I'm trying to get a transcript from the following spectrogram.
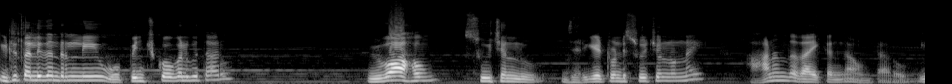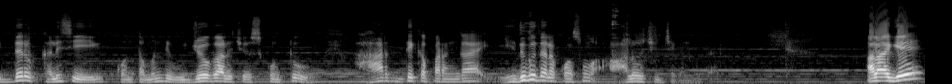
ఇటు తల్లిదండ్రుల్ని ఒప్పించుకోగలుగుతారు. వివాహం సూచనలు జరిగేటువంటి సూచనలు ఉన్నాయి. ఆనందదాయకంగా ఉంటారు. ఇద్దరు కలిసి కొంతమంది ఉద్యోగాలు చేసుకుంటూ ఆర్థిక పరంగా ఎదుగుదల కోసం ఆలోచించగలుగుతారు. అలాగే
